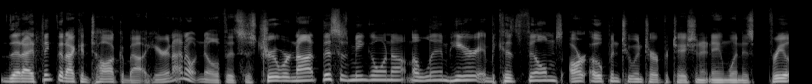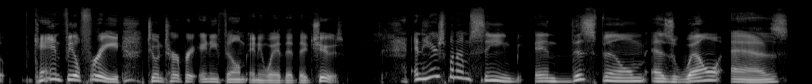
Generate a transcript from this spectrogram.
that I think that I can talk about here, and I don't know if this is true or not. This is me going out on a limb here, and because films are open to interpretation, and anyone is free can feel free to interpret any film any way that they choose. And here's what I'm seeing in this film, as well as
